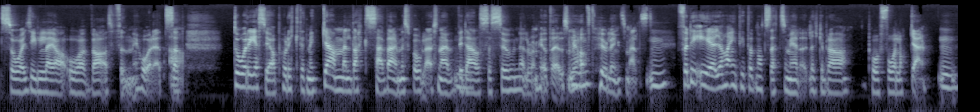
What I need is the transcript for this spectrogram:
så gillar jag att vara fin i håret. Så Ja. då reser jag på riktigt med gammeldags så här värmespolar, såna här Vidal Sassoon eller vad de heter, som jag har haft hur länge som helst. För det är, jag har inte hittat något sätt som är lika bra på att få lockar. Mm.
